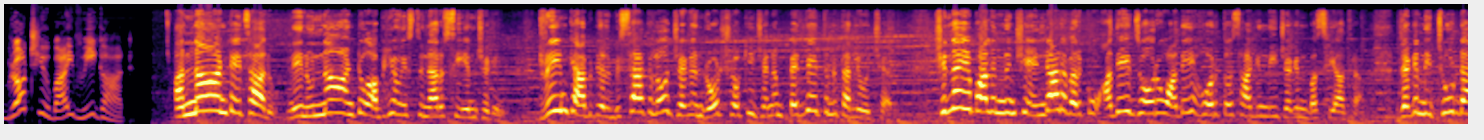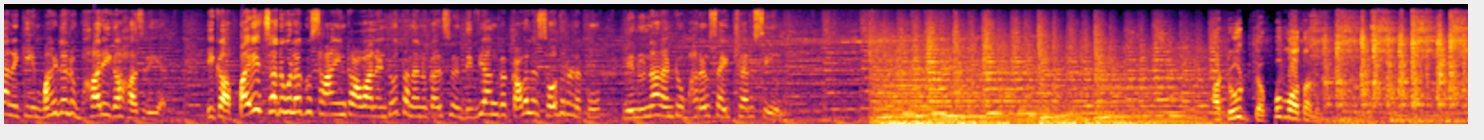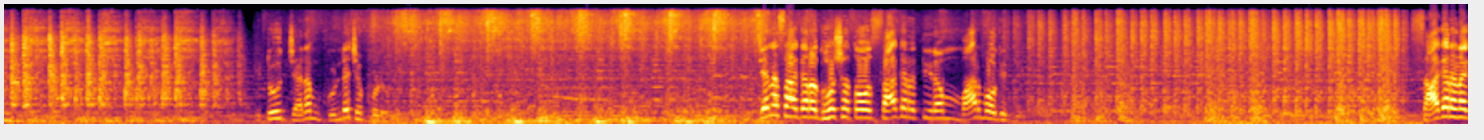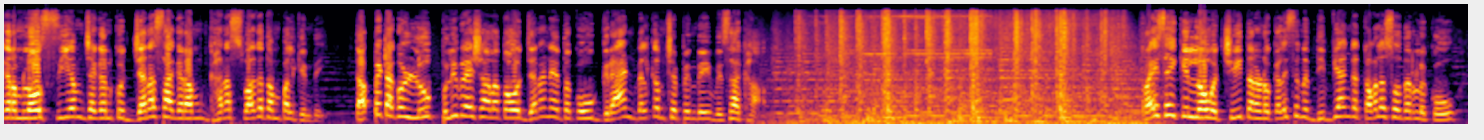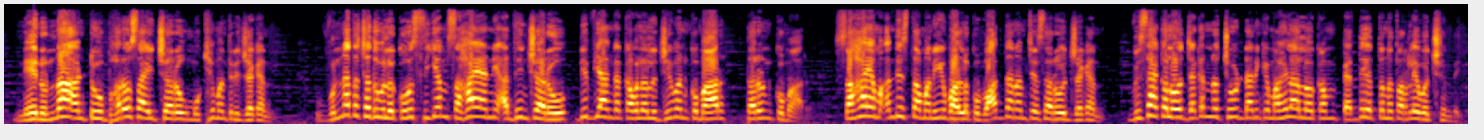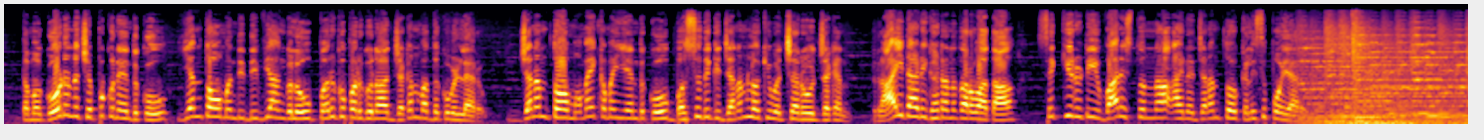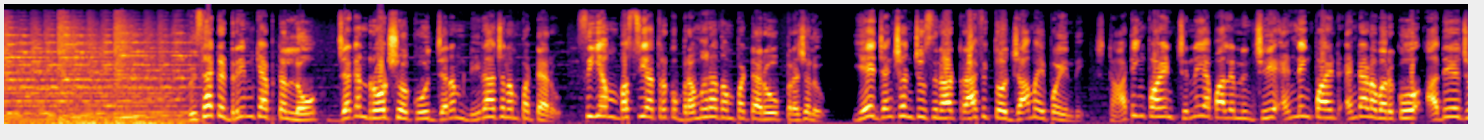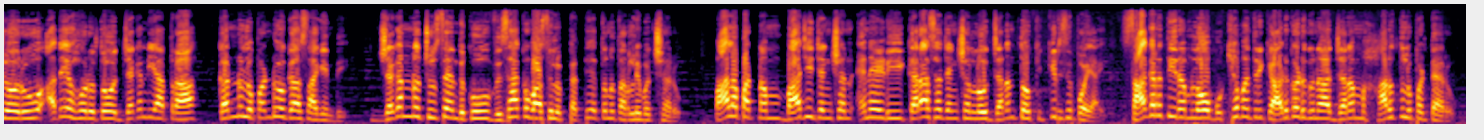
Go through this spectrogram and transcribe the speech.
to you by VGuard. అన్నా అంటే చాలు. నేనున్నా అంటూ అభయం ఇస్తున్నారు సీఎం జగన్. డ్రీమ్ క్యాపిటల్ విశాఖలో జగన్ రోడ్ షోకి జనం పెద్ద ఎత్తున తరలి వచ్చారు చిన్నయ్యపాలెం నుంచి ఎండాడ వరకు అదే జోరు అదే హోరుతో సాగింది జగన్ బస్ యాత్ర. జగన్ని చూడ్డానికి మహిళలు భారీగా హాజరయ్యారు. ఇక పై చదువులకు సాయం కావాలంటూ తనను కలిసిన దివ్యాంగ కవల సోదరులకు నేనున్నానంటూ భరోసా ఇచ్చారు సీఎం. అటు డప్పు మోతలు అంటూ జనం గుండె చప్పుడు. జనసాగర ఘోషతో సాగర తీరం మార్మోగింది. సాగర నగరంలో సీఎం జగన్కు జనసాగరం ఘన స్వాగతం పలికింది. తప్పిటగుళ్ళు పులివేషాలతో జననేతకు గ్రాండ్ వెల్కమ్ చెప్పింది విశాఖ. ట్రైసైకిల్లో వచ్చి తనను కలిసిన దివ్యాంగ కవల సోదరులకు నేనున్నా అంటూ భరోసా ఇచ్చారు ముఖ్యమంత్రి జగన్. ఉన్నత చదువులకు సీఎం సహాయాన్ని అర్థించారు దివ్యాంగ కవలలు జీవన్ కుమార్ తరుణ్ కుమార్. సహాయం అందిస్తామని వాళ్ళకు వాగ్దానం చేశారు జగన్. విశాఖలో జగన్ను చూడ్డానికి మహిళా లోకం పెద్ద ఎత్తున తరలి వచ్చింది తమ గోడును చెప్పుకునేందుకు ఎంతో మంది దివ్యాంగులు పరుగు పరుగున జగన్ వద్దకు వెళ్ళారు. జనంతో మమైకమయ్యేందుకు బస్సు దిగి జనంలోకి వచ్చారు జగన్. రాయిదాడి ఘటన తర్వాత సెక్యూరిటీ వారిస్తున్న ఆయన జనంతో కలిసిపోయారు. విశాఖ డ్రీమ్ క్యాపిటల్లో జగన్ రోడ్ షోకు జనం నీరాజనం పట్టారు. సీఎం బస్సు యాత్రకు బ్రహ్మరథం పట్టారు ప్రజలు. ఏ జంక్షన్ చూసినా ట్రాఫిక్తో జామ్ అయిపోయింది. స్టార్టింగ్ పాయింట్ చిన్నయ్యపాలెం నుంచి ఎండింగ్ పాయింట్ ఎండాడ వరకు అదే జోరు అదే హోరుతో జగన్ యాత్ర కన్నుల పండుగగా సాగింది. జగన్ను చూసేందుకు విశాఖ వాసులు పెద్ద ఎత్తున తరలివచ్చారు. పాలపట్నం బాజీ జంక్షన్ ఎన్ఐడి కరాస జంక్షన్లు జనంతో కిక్కిరిసిపోయాయి. సాగర తీరంలో ముఖ్యమంత్రికి అడుగడుగునా జనం హారతులు పట్టారు.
